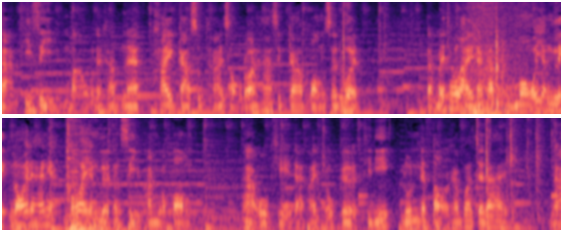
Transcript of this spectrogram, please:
ด่านทีสี่4 เหมานะครับ และไพ่การ์ดสุดท้าย 259 ปองซะด้วย แต่ไม่เท่าไหร่นะครับ ผมมองว่ายังเล็กน้อยนะฮะเนี่ย เพราะว่ายังเหลือทั้ง 4,000 กว่าปอง อะโอเค ได้ไพ่โจ๊กเกอร์ ทีนี้ลุ้นกันต่อครับว่าจะได้นา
